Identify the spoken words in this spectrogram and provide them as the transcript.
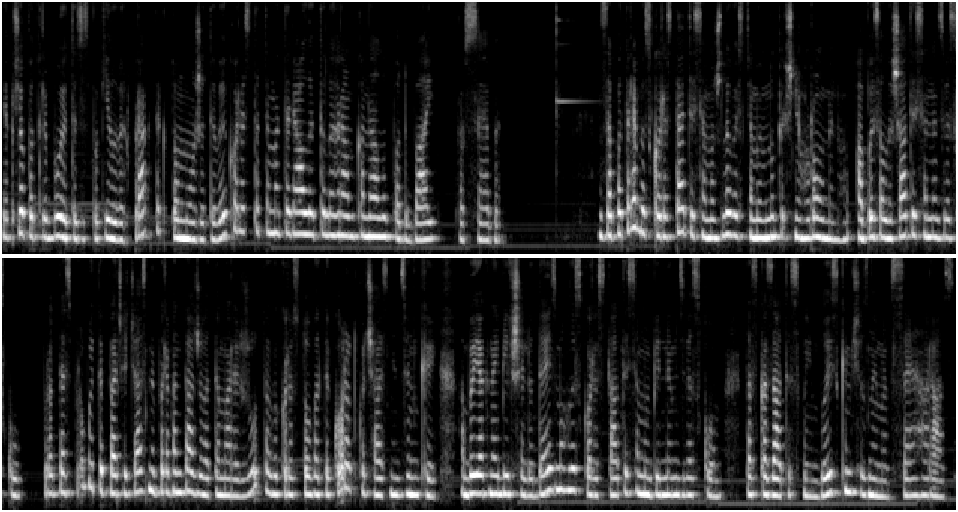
Якщо потребуєте заспокійливих практик, то можете використати матеріали телеграм-каналу Подбай про себе. За потреби скористайтеся можливостями внутрішнього роумінгу, аби залишатися на зв'язку. Проте спробуйте перший час не перевантажувати мережу та використовувати короткочасні дзвінки, аби якнайбільше людей змогли скористатися мобільним зв'язком та сказати своїм близьким, що з ними все гаразд.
